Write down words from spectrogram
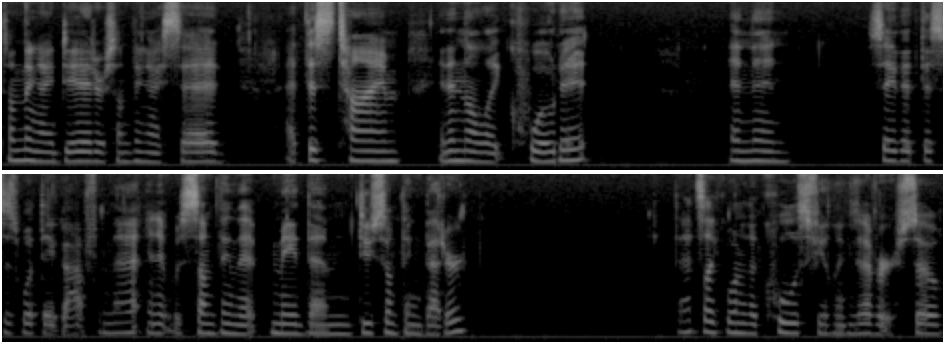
something I did or something I said at this time, and then they'll like quote it, and then say that this is what they got from that, and it was something that made them do something better that's like one of the coolest feelings ever. So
